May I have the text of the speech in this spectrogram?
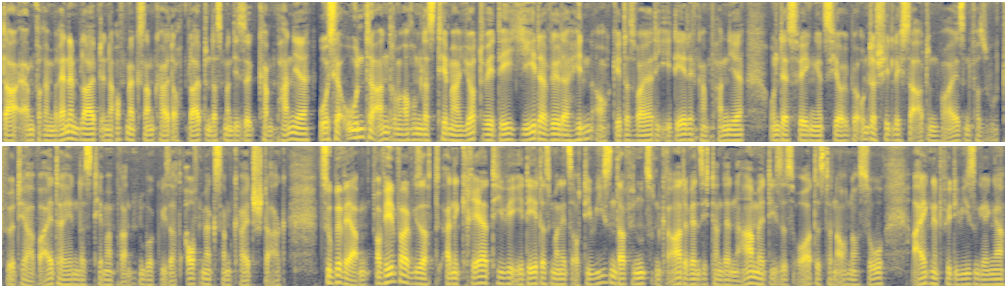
da einfach im Rennen bleibt, in der Aufmerksamkeit auch bleibt und dass man diese Kampagne, wo es ja unter anderem auch um das Thema JWD, jeder will dahin auch geht, das war ja die Idee der Kampagne und deswegen jetzt hier über unterschiedlichste Art und Weisen versucht wird, ja weiterhin das Thema Brandenburg, wie gesagt, Aufmerksamkeit stark zu bewerben. Auf jeden Fall, wie gesagt, eine kreative Idee, dass man jetzt auch die Wiesen dafür nutzt und gerade wenn sich dann der Name dieses Ortes dann auch noch so eignet für die Wiesengänger,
